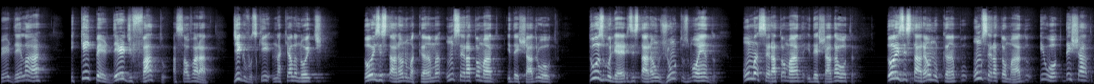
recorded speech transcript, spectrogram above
perdê-la-á. E quem perder de fato a salvará. Digo-vos que naquela noite dois estarão numa cama, um será tomado e deixado o outro. Duas mulheres estarão juntos moendo, uma será tomada e deixada a outra. Dois estarão no campo, um será tomado e o outro deixado.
